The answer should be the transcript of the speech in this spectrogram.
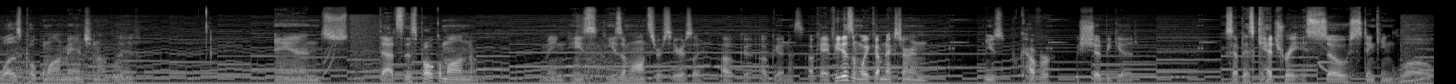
was Pokemon Mansion, I believe. And that's this Pokemon. I mean, he's he's a monster, seriously. Oh, good. Oh, goodness. Okay, if he doesn't wake up next turn and use Recover, we should be good. Except his catch rate is so stinking low.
